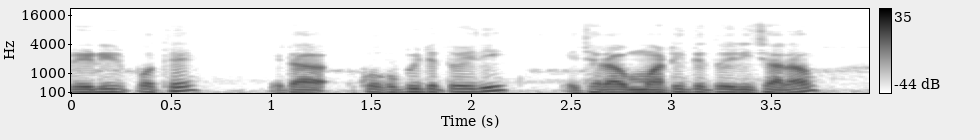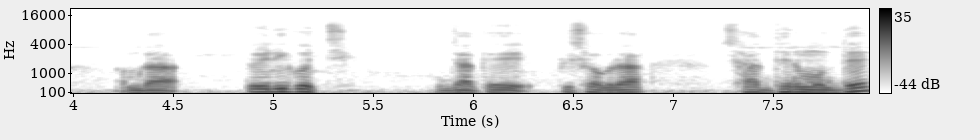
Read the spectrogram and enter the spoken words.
রেডির পথে। এটা কোকোপিটে তৈরি, এছাড়াও মাটিতে তৈরি চারাও আমরা তৈরি করছি, যাতে কৃষকরা সাধ্যের মধ্যে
